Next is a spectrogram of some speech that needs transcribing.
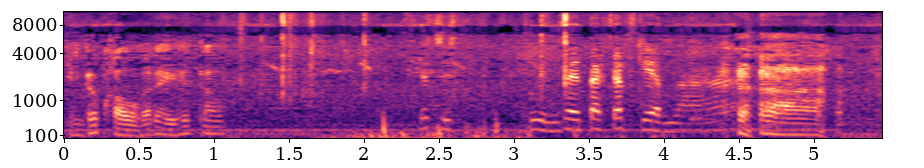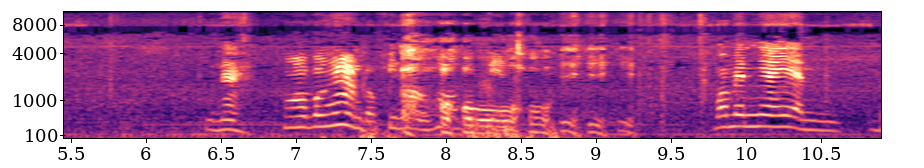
กินกับเขาวก็ได้คือเก่าก็สิ ปืนใส่ตะกัดแกมล่ะพูน่ะห่อบ่งามดอกพี่น้องห่อโอ้บ่โหเป็นบ่แม่นใหญ่อันใบ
